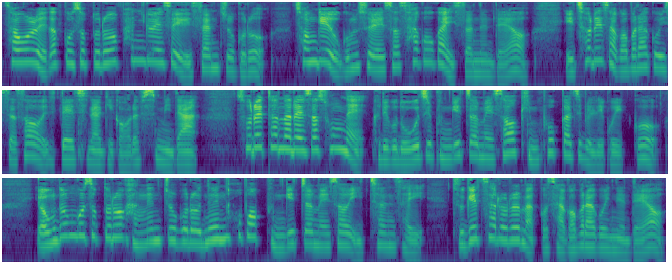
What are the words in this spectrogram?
서울 외곽고속도로 판교에서 일산 쪽으로 청계 요금소에서 사고가 있었는데요. 이 처리 작업을 하고 있어서 일대 지나기가 어렵습니다. 소래터널에서 송내 그리고 노지 분기점에서 김포까지 밀리고 있고 영동고속도로 강릉 쪽으로는 호법 분기점에서 이천 사이 두 개 차로를 막고 작업을 하고 있는데요.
